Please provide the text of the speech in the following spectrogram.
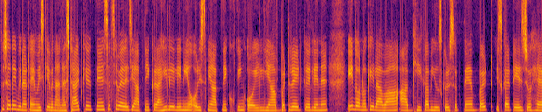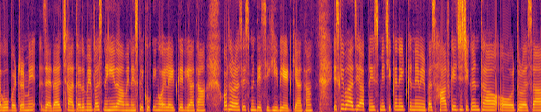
तो चलिए बिना टाइम वेस्ट के बनाना स्टार्ट करते हैं। सबसे पहले जी आपने कढ़ाई ले लेनी है और इसमें आपने कुकिंग ऑयल या बटर ऐड कर लेना है। इन दोनों के अलावा आप घी का भी यूज़ कर सकते हैं बट इसका टेस्ट जो है वो बटर में ज़्यादा अच्छा आता है। तो मेरे पास नहीं था, मैंने इसलिए कुकिंग ऑयल ऐड कर लिया था और थोड़ा सा इसमें देसी घी भी ऐड किया था। इसके बाद जी आपने इसमें चिकन ऐड करना है। मेरे पास हाफ़ के जी चिकन था और थोड़ा सा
